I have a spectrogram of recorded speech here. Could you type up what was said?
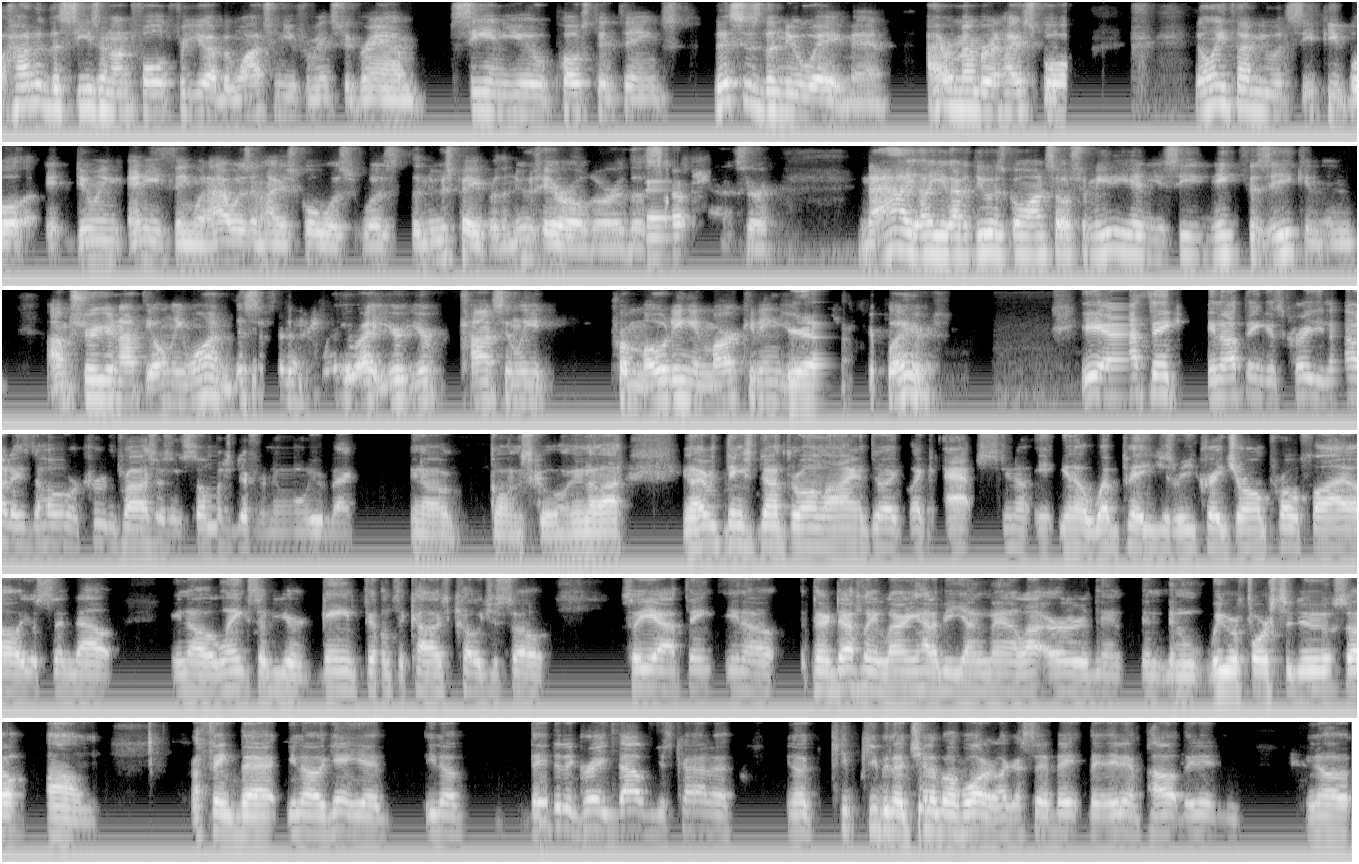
how did the season unfold for you? I've been watching you from Instagram, seeing you posting things. This is the new way, man. I remember in high school, the only time you would see people doing anything when I was in high school was was the newspaper, the News Herald, or the yeah. or now all you got to do is go on social media and you see Nique Physique, and, and I'm sure you're not the only one. This is the new way, right? You're you're constantly promoting and marketing your yeah. your players. Yeah, I think you know. I think it's crazy nowadays. The whole recruiting process is so much different than when we were back, you know, going to school. You know, I, you know, everything's done through online, through like like apps. You know, you know, web pages where you create your own profile. You'll send out, you know, links of your game film to college coaches. So, so yeah, I think you know they're definitely learning how to be young men a lot earlier than than, than we were forced to do. So, um, I think that you know, again, yeah, you know, they did a great job of just kind of you know, keep keeping their chin above water. Like I said, they, they, they didn't pout. They didn't, you know,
